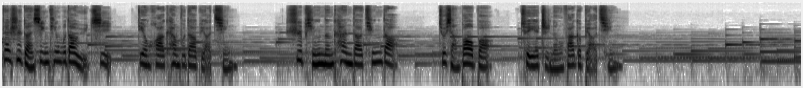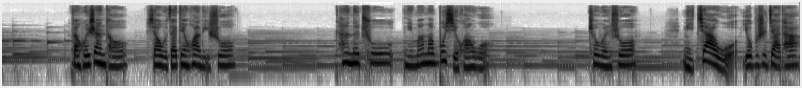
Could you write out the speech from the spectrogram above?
但是短信听不到语气，电话看不到表情，视频能看到听到，就想抱抱，却也只能发个表情。返回汕头，小五在电话里说：“看得出你妈妈不喜欢我。”周文说：“你嫁我又不是嫁他。”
